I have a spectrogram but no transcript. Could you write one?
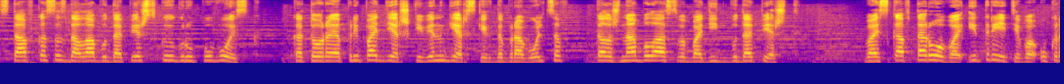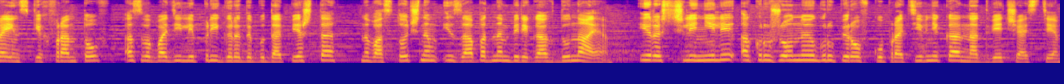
Ставка создала Будапештскую группу войск, которая при поддержке венгерских добровольцев должна была освободить Будапешт – Войска второго и третьего украинских фронтов освободили пригороды Будапешта на восточном и западном берегах Дуная и расчленили окруженную группировку противника на две части.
